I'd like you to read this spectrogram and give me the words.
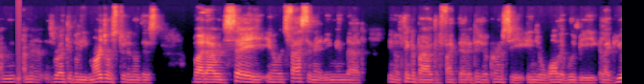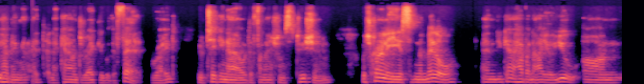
I'm I'm a relatively marginal student on this but I would say, you know, it's fascinating in that, you know, think about the fact that a digital currency in your wallet would be like you having an account directly with the Fed, right? You're taking out a financial institution, which currently is in the middle, and you kind of have an IOU on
